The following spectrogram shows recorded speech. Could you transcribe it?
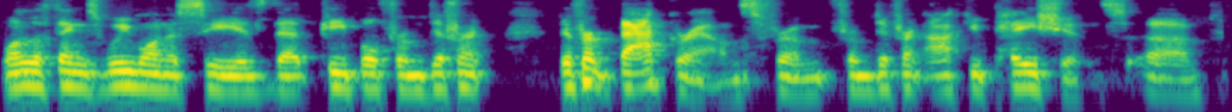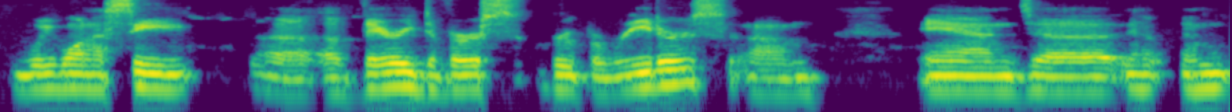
One of the things we want to see is that people from different different backgrounds from from different occupations uh, we want to see a very diverse group of readers. Um, and, uh, and,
